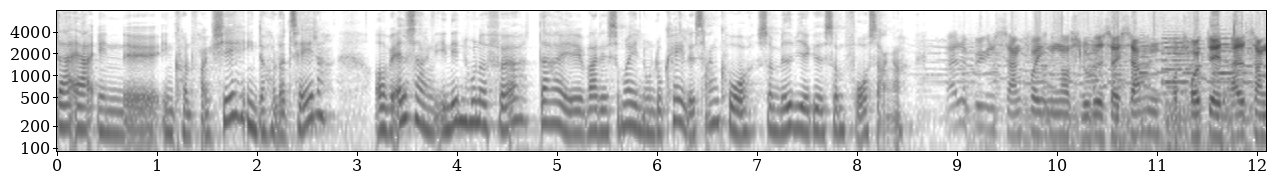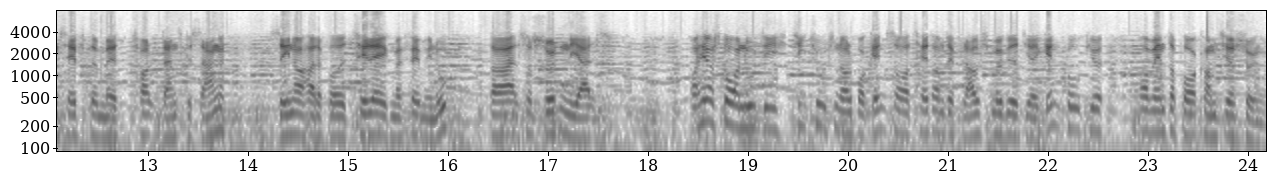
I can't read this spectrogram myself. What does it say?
der er en, øh, en konferencier, en der holder taler, og ved Alsangen i 1940, der øh, var det som regel nogle lokale sangkor, som medvirkede som forsanger. Alle byens sangforeninger sluttede sig sammen og trykte et alsangshæfte med 12 danske sange. Senere har det fået et tillæg med 5 endnu. Der er altså 17 i alt. Og her står nu de 10.000 Aalborgensere tæt om det flagsmykkede dirigentpodie og venter på at komme til at synge.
